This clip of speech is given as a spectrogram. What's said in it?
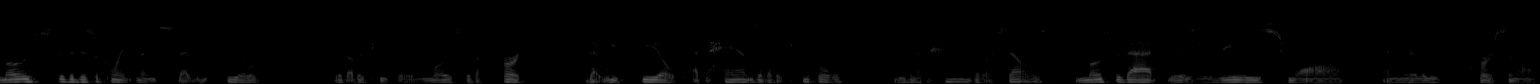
Most of the disappointments that we feel with other people, most of the hurt that we feel at the hands of other people, or even at the hands of ourselves, most of that is really small and really personal.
